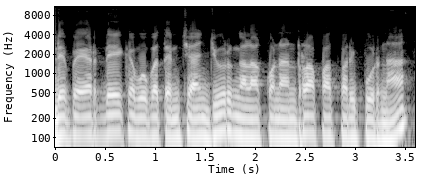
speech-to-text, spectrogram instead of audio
DPRD Kabupaten Cianjur ngalakonan rapat paripurna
